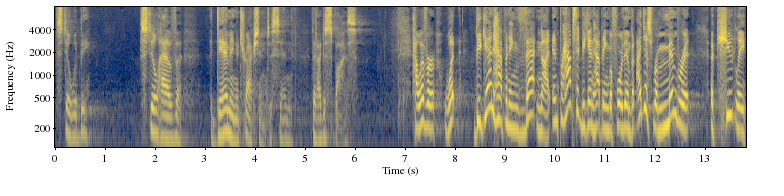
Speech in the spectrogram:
Still would be. Still have a, a damning attraction to sin that I despise. However, what began happening that night, and perhaps it began happening before then, but I just remember it acutely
